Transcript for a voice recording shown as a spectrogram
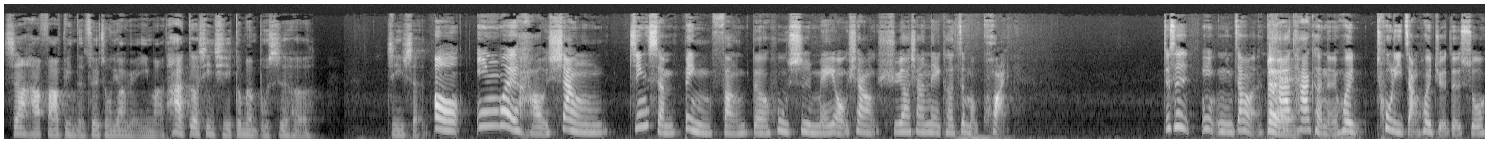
是让他发病的最重要原因吗？他的个性其实根本不适合精神哦，因为好像精神病房的护士没有像需要像内科这么快。就是你你知道吗？他他可能会护理长会觉得说，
